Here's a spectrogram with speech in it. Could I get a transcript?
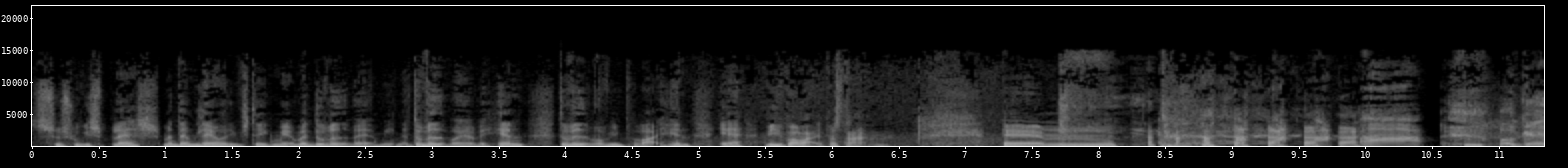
Suzuki Splash, men dem laver de vist ikke mere. Men du ved, hvad jeg mener. Du ved, hvor jeg vil hen. Du ved, hvor vi er på vej hen. Ja, vi er på vej på stranden. Øhm, Okay.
